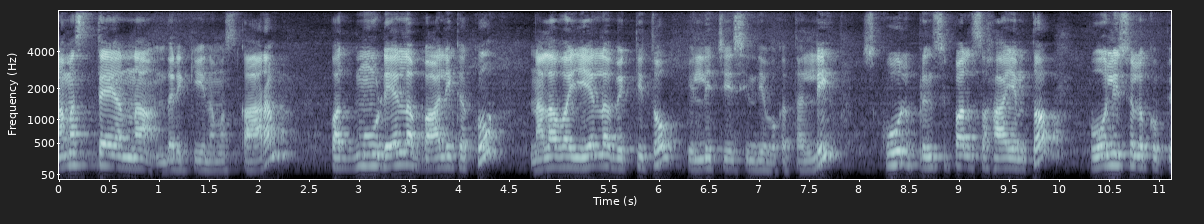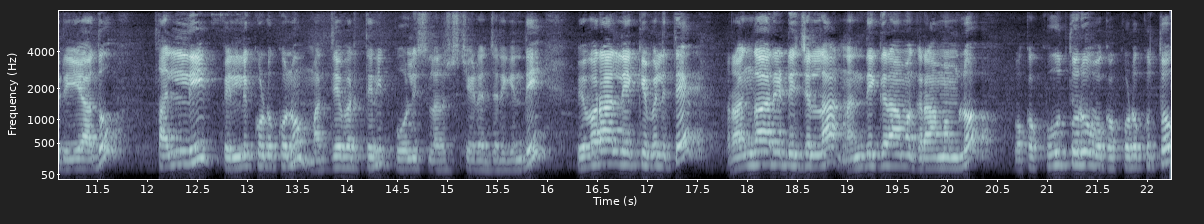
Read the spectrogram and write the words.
నమస్తే అన్న అందరికీ నమస్కారం. పదమూడేళ్ళ బాలికకు నలభై ఏళ్ళ వ్యక్తితో పెళ్ళి చేసింది ఒక తల్లి. స్కూల్ ప్రిన్సిపాల్ సహాయంతో పోలీసులకు ఫిర్యాదు. తల్లి పెళ్ళి కొడుకును మధ్యవర్తిని పోలీసులు అరెస్ట్ చేయడం జరిగింది. వివరాల్లోకి వెళితే రంగారెడ్డి జిల్లా నందిగ్రామ గ్రామంలో ఒక కూతురు ఒక కొడుకుతో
